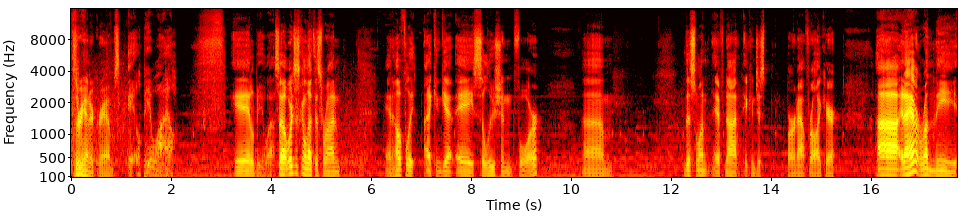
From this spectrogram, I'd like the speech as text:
300 grams. It'll be a while. It'll be a while. So we're just going to let this run. And hopefully I can get a solution for um, this one. If not, it can just burn out for all I care. Uh, and I haven't run the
